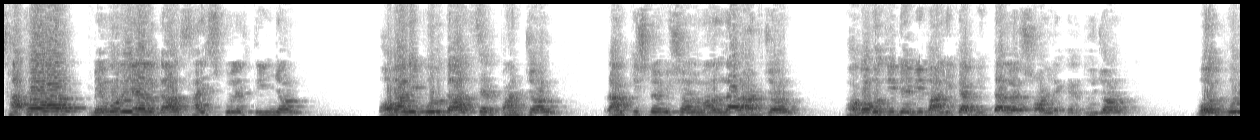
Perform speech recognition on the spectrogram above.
সাখাওয়ার মেমোরিয়াল গার্লস হাই স্কুলের তিনজন। ভবানীপুর গার্লসের পাঁচজন, রামকৃষ্ণ মিশন মালদার আটজন, ভগবতী দেবী বালিকা বিদ্যালয় সল্টলেকের দুজন, বোলপুর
